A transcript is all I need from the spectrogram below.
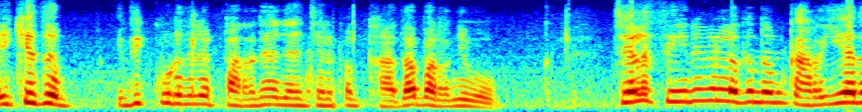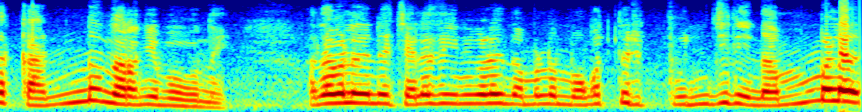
എനിക്കത് ഇതിൽ കൂടുതൽ പറഞ്ഞാൽ ഞാൻ ചിലപ്പോൾ കഥ പറഞ്ഞു പോകും. ചില സീനുകളിലൊക്കെ നമുക്ക് അറിയാതെ കണ്ണു നിറഞ്ഞു പോകുന്നേ. അതേപോലെ തന്നെ ചില സീനുകളിൽ നമ്മൾ മുഖത്തൊരു പുഞ്ചിരി നമ്മൾ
